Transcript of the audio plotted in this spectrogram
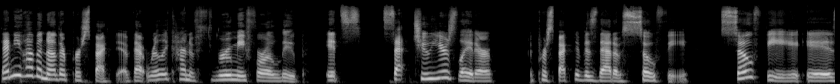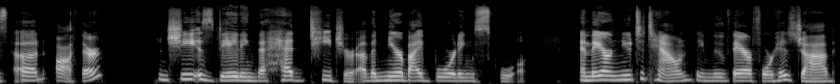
Then you have another perspective that really kind of threw me for a loop. It's set two years later. The perspective is that of Sophie. Sophie is an author, and she is dating the head teacher of a nearby boarding school. And they are new to town. They move there for his job.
